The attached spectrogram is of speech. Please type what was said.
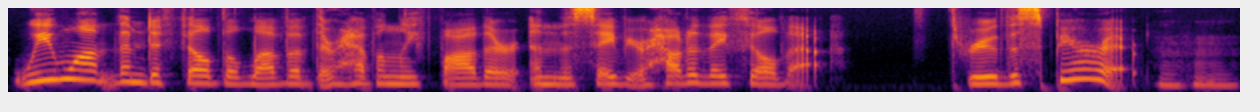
We want them to feel the love of their Heavenly Father and the Savior. How do they feel that? Through the Spirit. Mhm.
